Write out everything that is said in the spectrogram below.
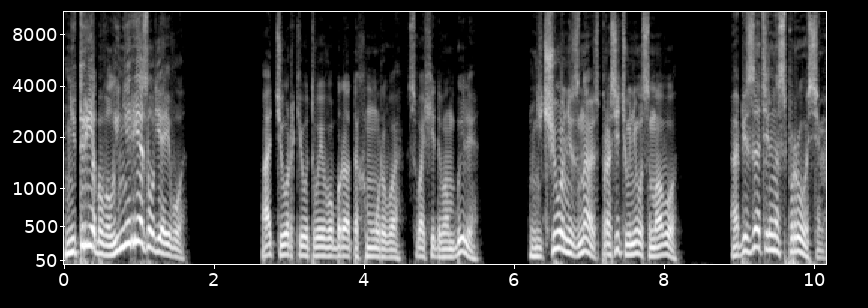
«Не требовал и не резал я его!» «А терки у твоего брата Хмурого с Вахидовым были?» «Ничего не знаю, спросите у него самого». «Обязательно спросим.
